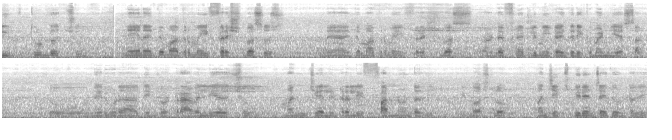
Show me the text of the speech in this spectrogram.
దిగుతుండొచ్చు. నేనైతే మాత్రం ఈ ఫ్రెష్ బస్ నేనైతే మాత్రం ఈ ఫ్రెష్ బస్ డెఫినెట్లీ మీకు అయితే రికమెండ్ చేస్తాను సో మీరు కూడా దీంట్లో ట్రావెల్ చేయొచ్చు. మంచిగా లిటరలీ ఫన్ ఉంటుంది ఈ బస్లో మంచి ఎక్స్పీరియన్స్ అయితే ఉంటుంది.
